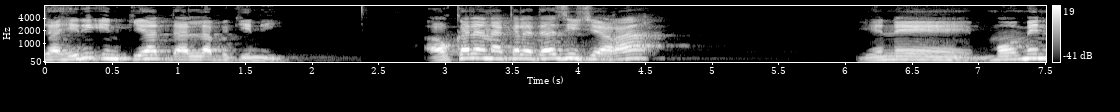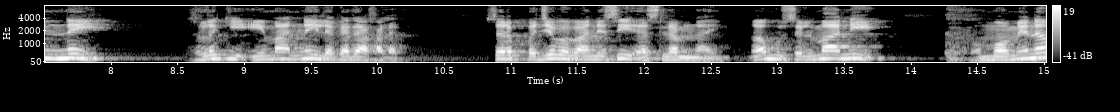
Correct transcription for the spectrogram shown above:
ظاهري انقیاد د الله پکې نه او کله نه کله داسي چې هغه یعنی مؤمن نه زړه کې ایمان نه لکه دا خلک صرف په جبه باندې سي اسلام نه نو مسلمانۍ او مؤمنه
